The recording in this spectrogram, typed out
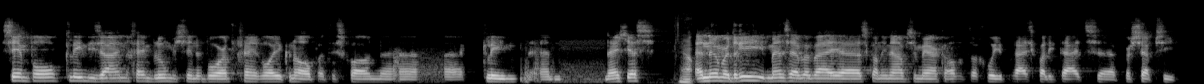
Simpel, clean design. Geen bloemetjes in de boord, geen rode knopen. Het is gewoon clean en netjes. Ja. En nummer drie, mensen hebben bij uh, Scandinavische merken altijd een goede prijs-kwaliteitsperceptie.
